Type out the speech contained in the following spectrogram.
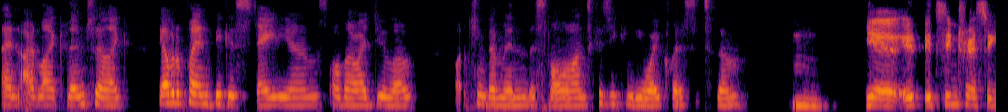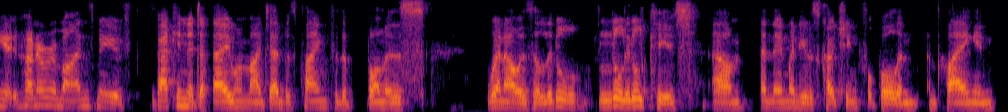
and I'd like them to like be able to play in bigger stadiums. Although I do love watching them in the smaller ones because you can be way closer to them. Mm. Yeah, it, it's interesting. It kind of reminds me of back in the day when my dad was playing for the Bombers when I was a little little little kid, um, and then when he was coaching football and, and playing in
